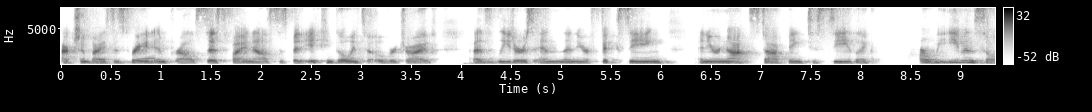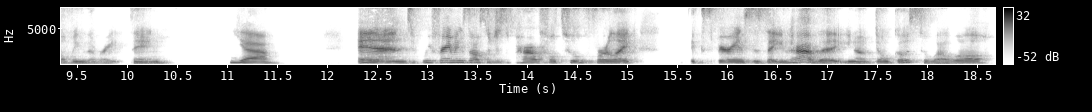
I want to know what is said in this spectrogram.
Action bias is great in paralysis by analysis but it can go into overdrive as leaders and then you're fixing and you're not stopping to see like are we even solving the right thing? Yeah. And reframing is also just a powerful tool for like experiences that you have that, you know, don't go so well. Well,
